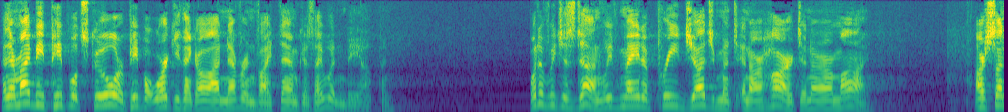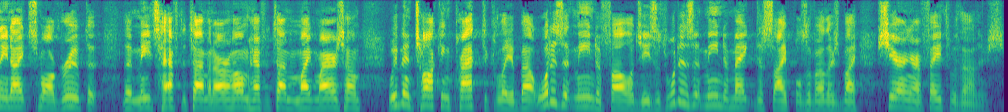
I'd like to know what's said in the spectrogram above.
And there might be people at school or people at work you think, oh, I'd never invite them because they wouldn't be open. What have we just done? We've made a prejudgment in our heart and in our mind our Sunday night small group that, that meets half the time in our home, half the time at Mike Myers' home, we've been talking practically about what does it mean to follow Jesus? What does it mean to make disciples of others by sharing our faith with others?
